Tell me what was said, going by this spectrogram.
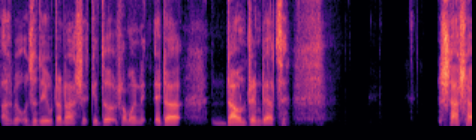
আসবে। ও যদি ওটা না আসে। কিন্তু সময় নেই। এটা ডাউন ট্রেন্ডে আছে। শাসা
